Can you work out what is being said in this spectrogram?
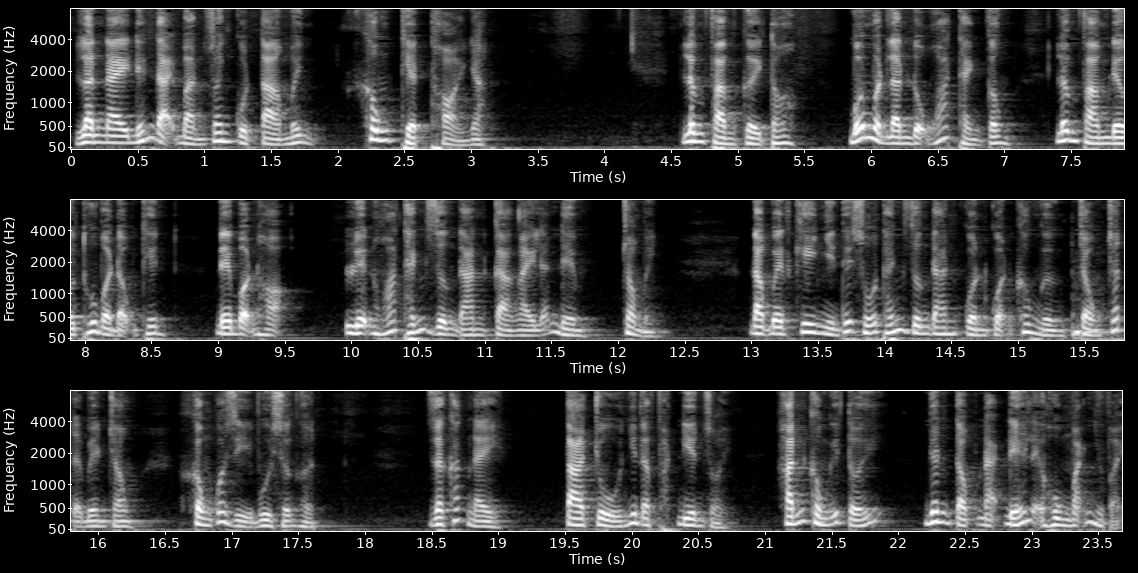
Lần này đến đại bản doanh của Tà Minh, Không thiệt thòi nha. Lâm phàm cười to. Mỗi một lần độ hóa thành công, Lâm phàm đều thu vào động thiên. Để bọn họ luyện hóa thánh dương đan cả ngày lẫn đêm cho mình. Đặc biệt khi nhìn thấy số thánh dương đan quần quận không ngừng trồng chất ở bên trong, Không có gì vui sướng hơn. Giờ khắc này, Tà chủ như là phát điên rồi. Hắn không nghĩ tới Nhân tộc đại đế lại hung mãnh như vậy,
